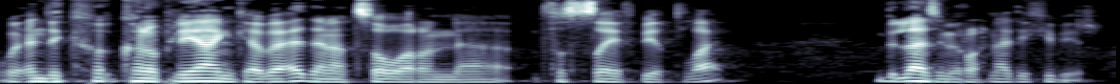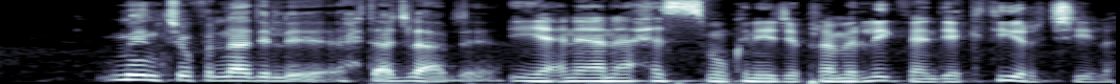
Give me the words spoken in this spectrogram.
وعندك كونوبليانكا بعد أنا أتصور إنه في الصيف بيطلع. لازم يروح نادي كبير. مين تشوف النادي اللي يحتاج لاعب زيه يعني أنا أحس ممكن يجي Premier League في أندية كثير تشيله.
